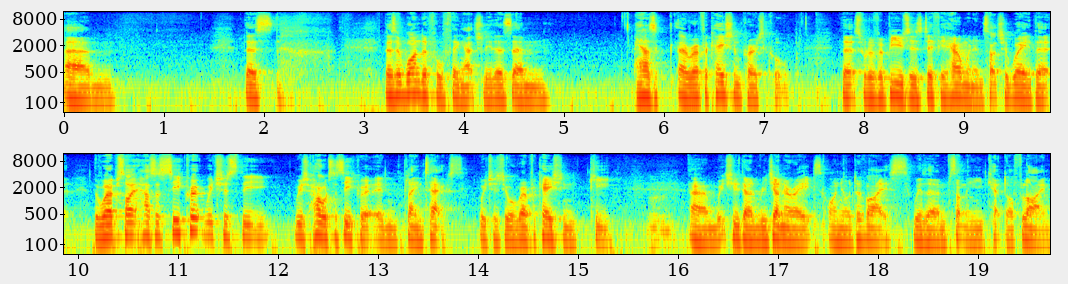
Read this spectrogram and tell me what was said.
Um, there's there's a wonderful thing actually. There's um, it has a, a revocation protocol that sort of abuses Diffie-Hellman in such a way that the website has a secret, which is the which holds a secret in plain text, which is your revocation key, Mm. um, which you then regenerate on your device with um, something you kept offline.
